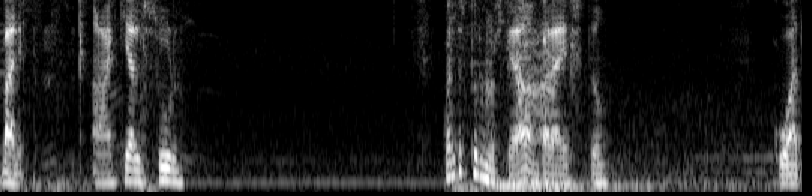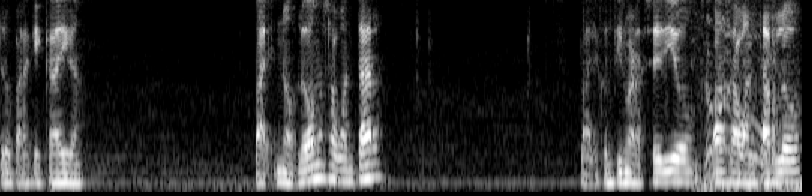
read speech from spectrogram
Vale. Aquí al sur. ¿Cuántos turnos quedaban para esto? Cuatro para que caiga. Vale, no, lo vamos a aguantar. Vale, continuar asedio. Vamos a aguantarlo.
